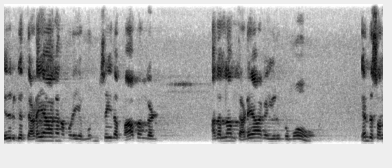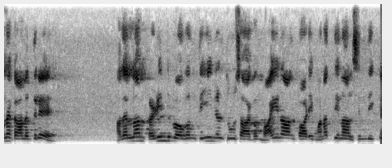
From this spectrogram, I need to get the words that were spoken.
இதற்கு தடையாக நம்முடைய முன் செய்த பாபங்கள் அதெல்லாம் தடையாக இருக்குமோ? என்று சொன்ன காலத்திலே அதெல்லாம் கழிந்து போகும் தீயினில் தூசாகும். வாயினால் பாடி மனத்தினால் சிந்திக்க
